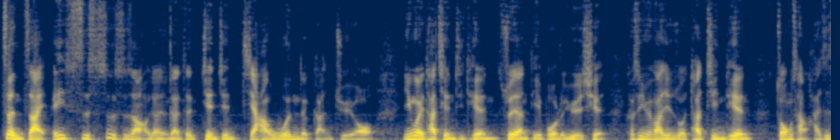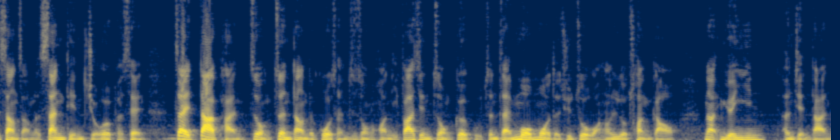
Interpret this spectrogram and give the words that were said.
正在哎事事实上好像有在在渐渐加温的感觉哦，因为它前几天虽然跌破了月线，可是你会发现说它今天中场还是上涨了三点九二 percent。在大盘这种震荡的过程之中的话，你发现这种个股正在默默的去做往上去做窜高，那原因很简单，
